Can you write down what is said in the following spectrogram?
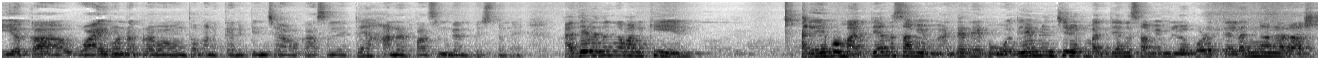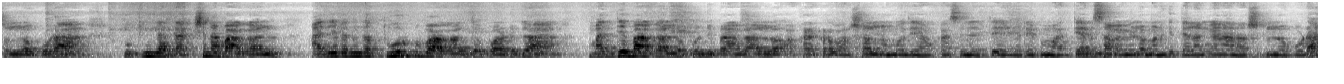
ఈ యొక్క వాయుగుండ ప్రభావంతో మనకు కనిపించే అవకాశాలు అయితే హండ్రెడ్ పర్సెంట్ కనిపిస్తున్నాయి. అదేవిధంగా మనకి రేపు మధ్యాహ్న సమయం అంటే రేపు ఉదయం నుంచి రేపు మధ్యాహ్న సమయంలో కూడా తెలంగాణ రాష్ట్రంలో కూడా ముఖ్యంగా దక్షిణ భాగాలు అదేవిధంగా తూర్పు భాగాలతో పాటుగా మధ్య భాగాల్లో కొన్ని భాగాల్లో అక్కడక్కడ వర్షాలు నమోదే అవకాశాలు అయితే రేపు మధ్యాహ్న సమయంలో మనకి తెలంగాణ రాష్ట్రంలో కూడా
